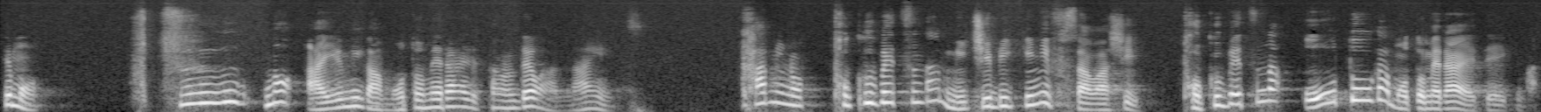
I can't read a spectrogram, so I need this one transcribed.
でも、普通の歩みが求められたのではないんです。神の特別な導きにふさわしい、特別な応答が求められていきます。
